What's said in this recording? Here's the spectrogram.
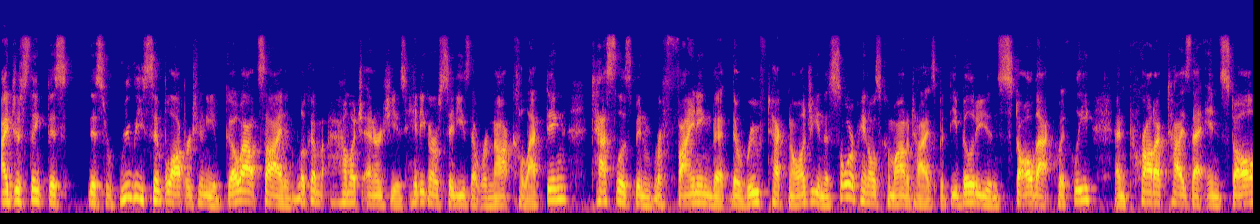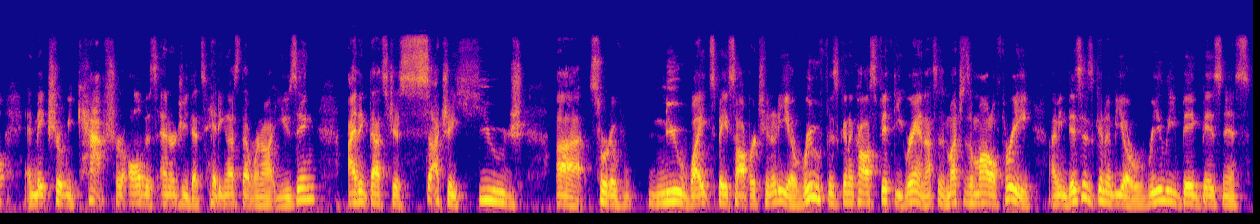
I just think this this really simple opportunity of go outside and look at how much energy is hitting our cities that we're not collecting. Tesla's been refining the, the roof technology and the solar panels commoditized, but the ability to install that quickly and productize that install and make sure we capture all this energy that's hitting us that we're not using. I think that's just such a huge uh, sort of new white space opportunity. A roof is going to cost 50 grand. That's as much as a Model 3. I mean, this is going to be a really big business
